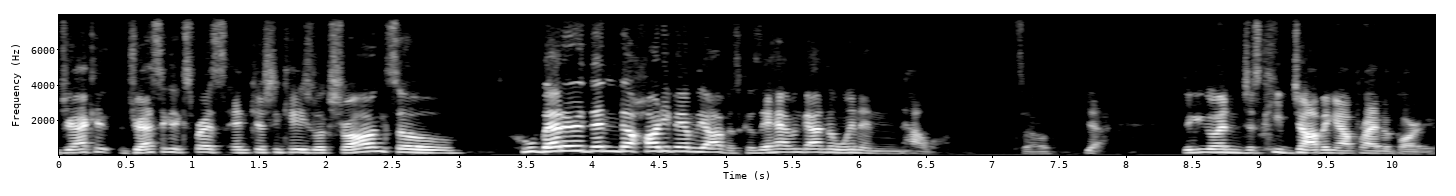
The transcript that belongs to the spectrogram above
Jurassic, Express and Christian Cage look strong. So, who better than the Hardy Family Office because they haven't gotten a win in how long? So, yeah, you can go ahead and just keep jobbing out Private Party.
